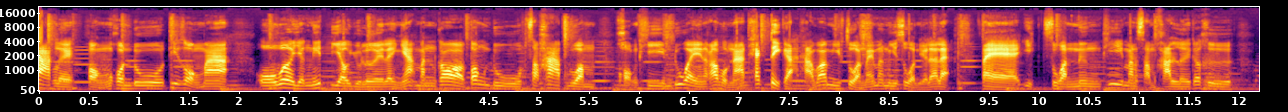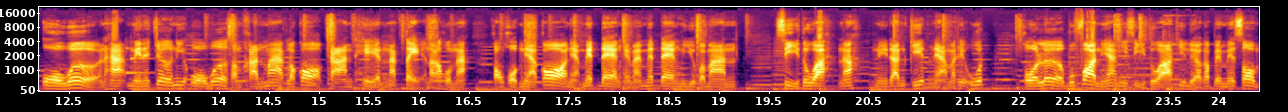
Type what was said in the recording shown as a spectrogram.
ยากเลย ของคนดูที่ส่งมาโอเวอร์ยังนิดเดียวอยู่เลยอะไรเงี้ยมันก็ต้องดูสภาพรวมของทีมด้วยนะครับผมนะแท็กติกอะถามว่ามีส่วนไหมมันมีส่วนอยู่แล้วแหละ แต่อีกส่วนหนึ่งที่มันสำคัญเลยก็คือโอเวอร์นะฮะเมนเจอร์นี่โอเวอร์สำคัญมาก แล้วก็การเทรนนักเตะนะครับผมนะของผมเนี่ยก็เนี่ยเม็ดแดงเห็นไหมเม็ดแดงมีอยู่ประมาณ 4 ตัวนะในดันกิสเนี่ยมาเทอุสโคเลอร์บุฟฟอนเนี่ยมี 4 ตัวที่เหลือก็เป็นเม็ดส้ม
